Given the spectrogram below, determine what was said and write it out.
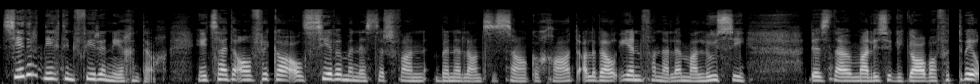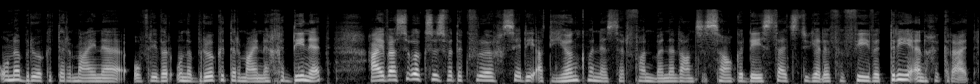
Sedert 1994 het Suid-Afrika al 7 ministers van binnelandse sake gehad, alhoewel een van hulle Malusi dis nou Maliso Gigaba vir twee onderbroke termyne of liewer onderbroke termyne gedien het. Hy was ook soos wat ek vroeër gesê die adjunkminister van binnelandse sake destyds toe hulle vir Vive 3 ingekry het.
